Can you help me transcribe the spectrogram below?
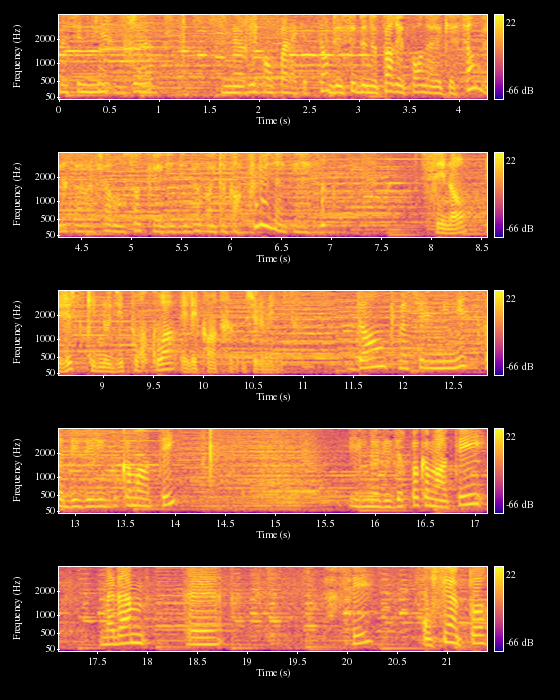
Monsieur le ministre ne répond pas à la question. Décide de ne pas répondre à la question, mais là, ça va faire en sorte que les débats vont être encore plus intéressants. Sinon, juste qu'il nous dit pourquoi il est contre, Monsieur le ministre. Donc, Monsieur le ministre, désirez-vous commenter? Il ne désire pas commenter. Madame, euh, parfait. On fait un pas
